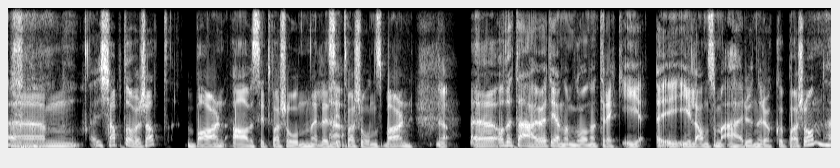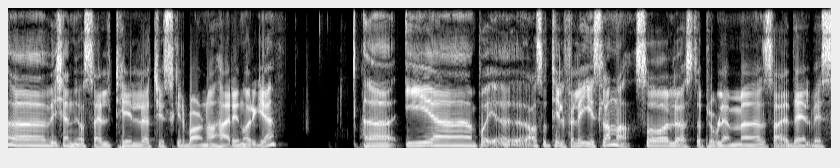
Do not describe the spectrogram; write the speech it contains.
Eh, Kjapt oversatt barn av situasjonen, eller Ja. situasjonsbarn. Ja. Eh, Og dette er jo et gjennomgående trekk i, i land som er under okkupasjon. Eh, Vi kjenner jo selv til tyskerbarna her i Norge. Eh, I eh, på, eh, altså tilfellet Island da, så løste problemet seg delvis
